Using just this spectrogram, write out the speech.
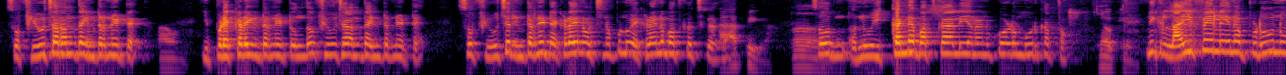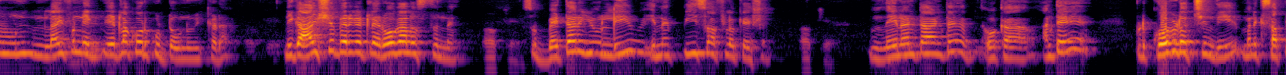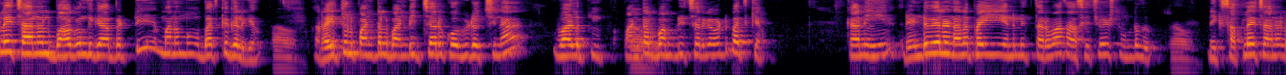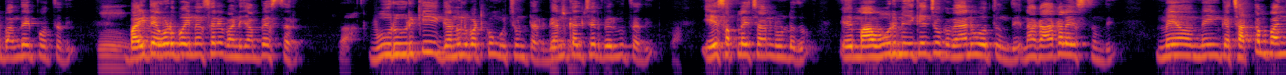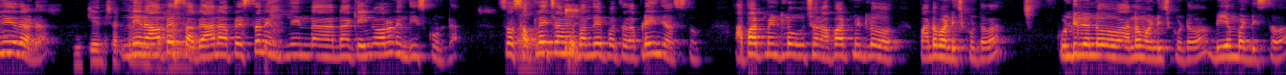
సో ఫ్యూచర్ అంతా ఇంటర్నెట్టే అవును. ఇప్పుడు ఎక్కడ ఇంటర్నెట్ ఉందో ఫ్యూచర్ అంతా ఇంటర్నెట్టే. సో ఫ్యూచర్ ఇంటర్నెట్ ఎక్కడైనా వచ్చినప్పుడు నువ్వు ఎక్కడైనా బతకొచ్చు కదా. హ్యాపీగా. సో నువ్వు ఇక్కడనే బతకాలి అని అనుకోవడం మూర్ఖత్వం. ఓకే. నీకు లైఫే లేనప్పుడు నువ్వు లైఫ్ని ఎట్లా కోరుకుంటావు నువ్వు ఇక్కడ? నీకు ఆయుష్ పెరగట్లే రోగాలు వస్తున్నాయి. Okay. So better you leave in a piece of location. Okay. నేనంటా అంటే ఒక అంటే ఇప్పుడు కోవిడ్ వచ్చింది మనకి సప్లై ఛానల్ బాగుంది కాబట్టి మనము బతకగలిగాం. రైతులు పంటలు పండించారు కోవిడ్ వచ్చినా వాళ్ళు పంటలు పండించారు కాబట్టి బతికాం. కానీ రెండు వేల నలభై ఎనిమిది తర్వాత ఆ సిచ్యువేషన్ ఉండదు. నీకు సప్లై ఛానల్ బంద్ అయిపోతుంది. బయట ఎవడు పోయినా సరే వాడిని చంపేస్తారు. ఊరూరికి గన్నులు పట్టుకొని కూర్చుంటారు. గన్ కల్చర్ పెరుగుతుంది. ఏ సప్లై ఛానల్ ఉండదు. మా ఊరి మీదకించి ఒక వ్యాన్ పోతుంది. నాకు ఆకలి వేస్తుంది మేము మేము ఇంకా చట్టం పనిచేయదు ఆడ ఇంకేం చట్టం నేను? ఆపేస్తా వ్యాన్ ఆపేస్తా నేను నేను నాకేం కావాలో నేను తీసుకుంటా. సో సప్లై ఛానల్ బంద్ అయిపోతుంది. అప్పుడు ఏం చేస్తావు? అపార్ట్మెంట్లో కూర్చొని అపార్ట్మెంట్లో పంట పండించుకుంటావా? కుండీలలో అన్నం పండించుకుంటావా? బియ్యం పండిస్తావా?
